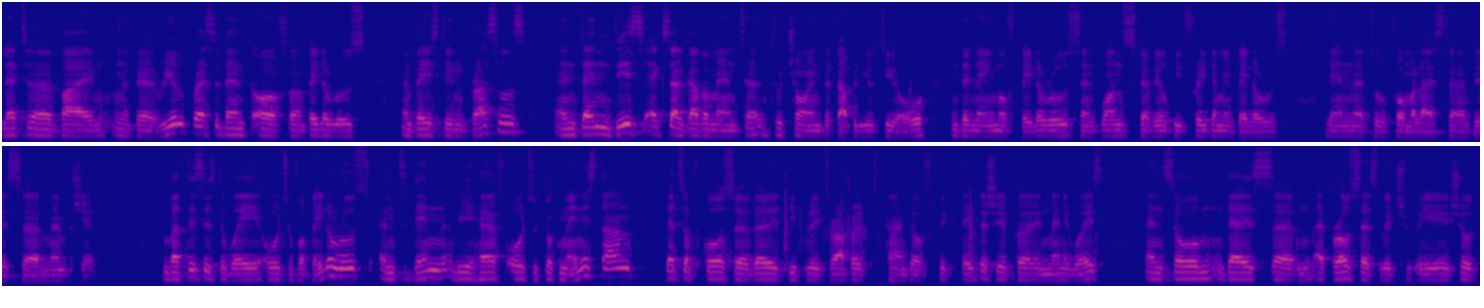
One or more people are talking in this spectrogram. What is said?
led uh, by the real president of uh, Belarus and based in Brussels, and then this exile government uh, to join the WTO in the name of Belarus. And once there will be freedom in Belarus, then uh, to formalize uh, this membership. But this is the way also for Belarus. And then we have also Turkmenistan. That's, of course, a very deeply troubled kind of dictatorship in many ways. And so um, there is um, a process which we should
